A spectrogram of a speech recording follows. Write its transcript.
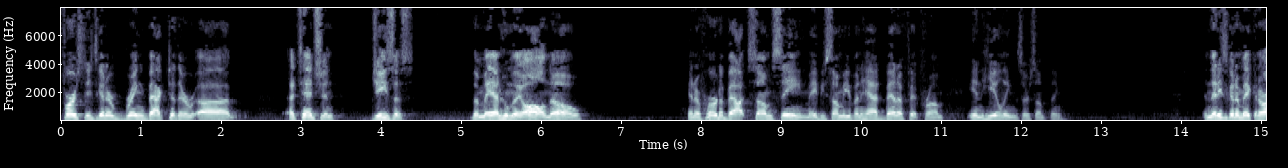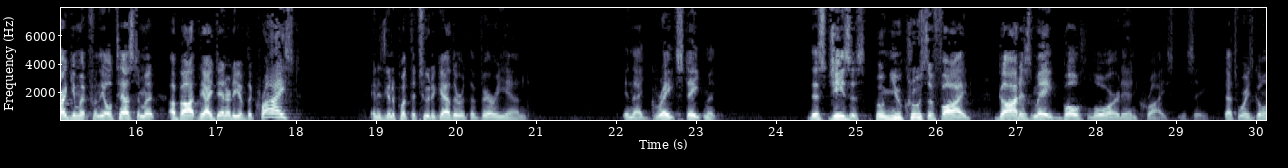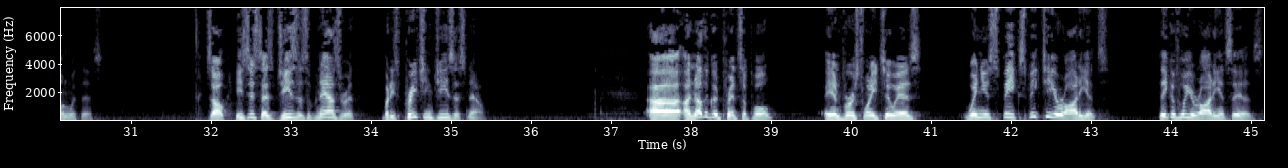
First, he's going to bring back to their uh, attention Jesus, the man whom they all know and have heard about, some seen. Maybe some even had benefit from in healings or something. And then he's going to make an argument from the Old Testament about the identity of the Christ, and he's going to put the two together at the very end in that great statement. This Jesus, whom you crucified, God has made both Lord and Christ, you see. That's where he's going with this. So he just says Jesus of Nazareth, but he's preaching Jesus now. Uh, another good principle in verse 22 is when you speak, speak to your audience. Think of who your audience is.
